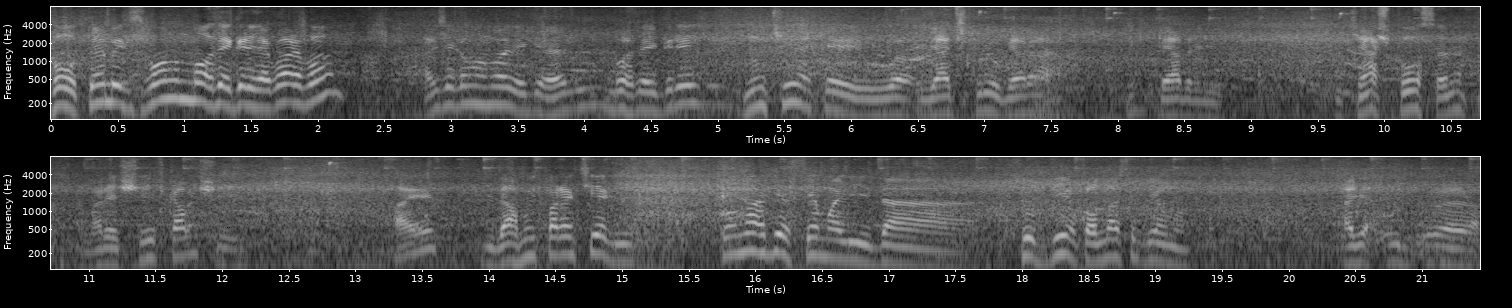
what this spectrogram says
voltamos, eles vamos no Morro da Igreja agora, vamos? Aí chegamos no Morro da Igreja, não tinha que o Yad Krug, era de pedra ali. Não tinha as poças, né? A maré cheia ficava cheia. Aí dava muito Paraty ali. Quando nós descemos ali da. Subimos, quando nós subimos, ali, o,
